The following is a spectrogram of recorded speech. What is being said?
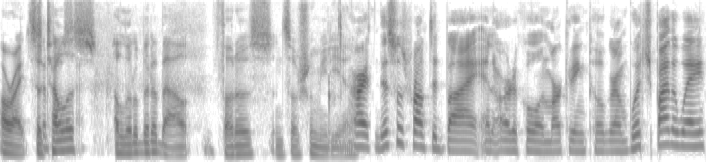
All right. So Simple tell us a little bit about photos and social media. All right, this was prompted by an article in Marketing Pilgrim, which, by the way,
